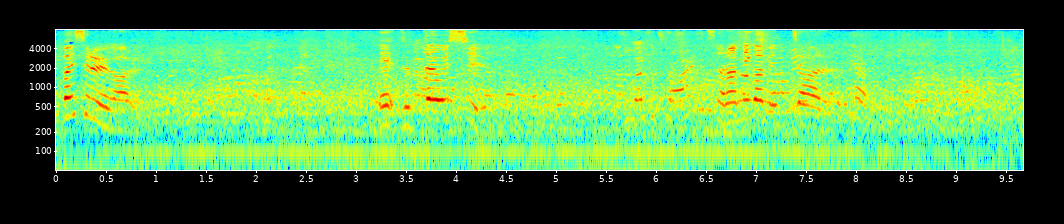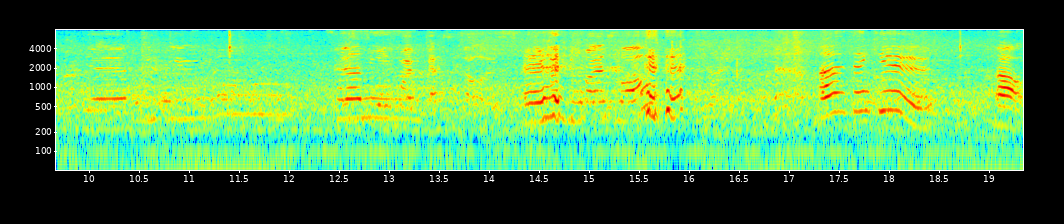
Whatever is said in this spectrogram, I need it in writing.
いっぱい種類がある。え絶対美味しい。サラミがめっちゃある。サラミ. あ、Thank you あ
